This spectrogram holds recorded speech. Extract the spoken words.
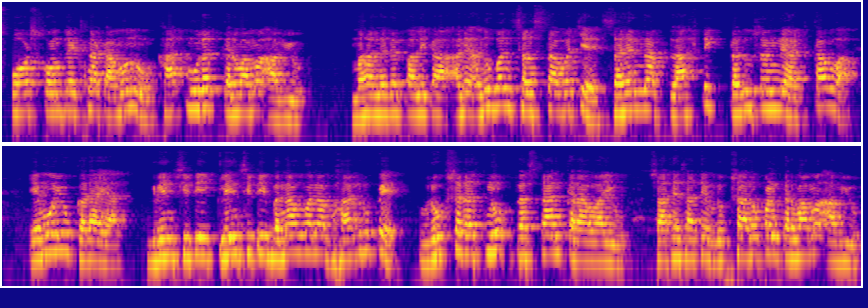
સ્પોર્ટ્સ કોમ્પ્લેક્સના કામોનું ખાતમુહૂર્ત કરવામાં આવ્યું. મહાનગરપાલિકા અને અનુબંધ સંસ્થા વચ્ચે શહેરના પ્લાસ્ટિક પ્રદૂષણને અટકાવવા એમઓયુ કરાયા. ગ્રીન સિટી, ક્લીન સિટી બનાવવાના ભાગરૂપે વૃક્ષરથનું પ્રસ્થાન કરાવાયું. સાથે સાથે વૃક્ષારોપણ કરવામાં આવ્યું.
